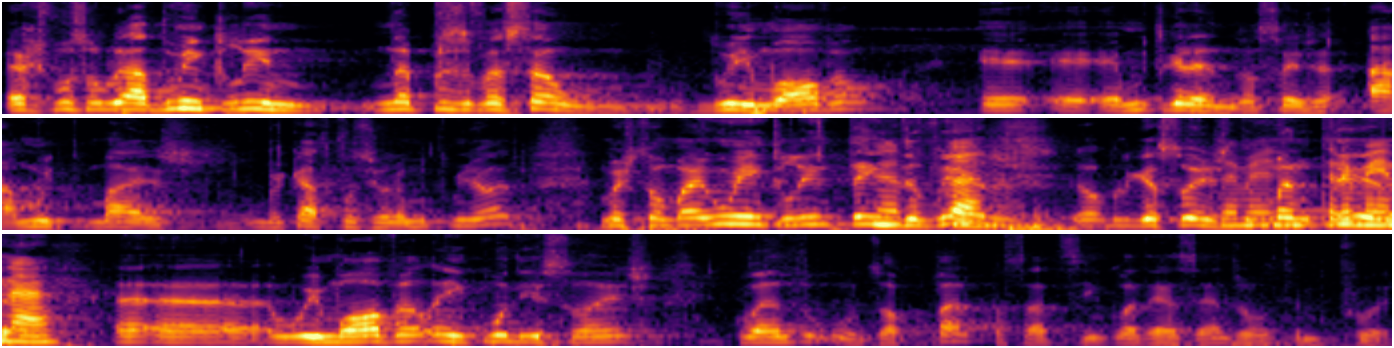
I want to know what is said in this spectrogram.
a responsabilidade do inquilino na preservação do imóvel é, é, é, muito grande, ou seja, há muito mais, o mercado funciona muito melhor, mas também o inquilino tem deveres, obrigações de manter a, a, o imóvel em condições quando o desocupar, passado 5 ou 10 anos, ou o tempo que for.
